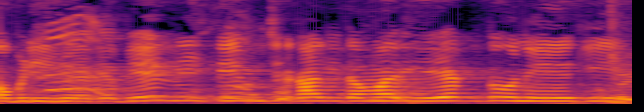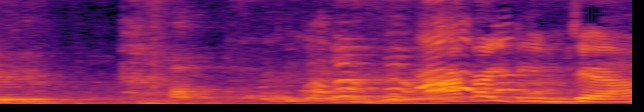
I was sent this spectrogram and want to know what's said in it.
કબડ્ડી છે કે બે ની ટીમ છે ખાલી તમારી એક તો ને એક ઈ. આ કઈ ટીમ છે આ?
